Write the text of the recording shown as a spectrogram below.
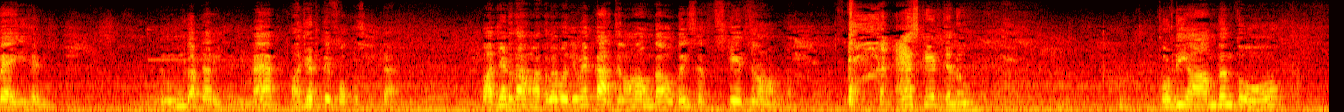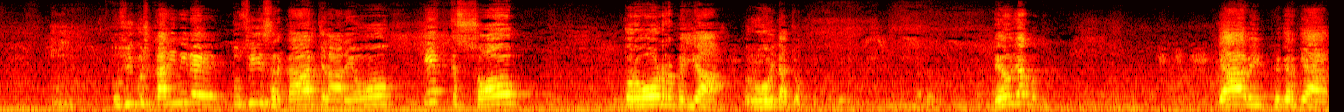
ਭੈ ਹੀ ਹੈ ਨਹੀਂ। ਕਾਨੂੰਨ ਦਾ ਡਰ ਹੀ ਹੈ ਨਹੀਂ। ਮੈਂ ਬਜਟ ਤੇ ਫੋਕਸ ਕੀਤਾ ਬਜਟ ਦਾ ਮਤਲਬ ਜਿਵੇਂ ਘਰ ਚਲਾਉਣਾ ਹੁੰਦਾ, ਉਦਾਂ ਹੀ ਸਟੇਟ ਚਲਾਉਣਾ ਹੁੰਦਾ। ਐ ਸਟੇਟ ਚੱਲੂ। ਤੁਹਾਡੀ ਆਮਦਨ ਤੋਂ ਤੁਸੀਂ ਕੁਝ ਕਰ ਹੀ ਨਹੀਂ ਰਹੇ। ਤੁਸੀਂ ਸਰਕਾਰ ਚਲਾ ਰਹੇ ਹੋ 100 ਕਰੋੜ ਰੁਪਈਆ ਰੋਜ਼ ਦਾ ਚੁੱਕ ਕੇ। ਦੇਓ ਜਬ। ਕਿਆ ਵੀ ਫਿਕਰ ਕਿਆ ਹੈ?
